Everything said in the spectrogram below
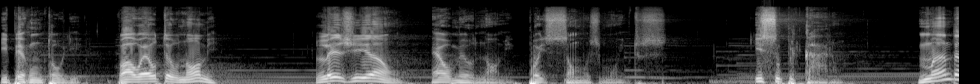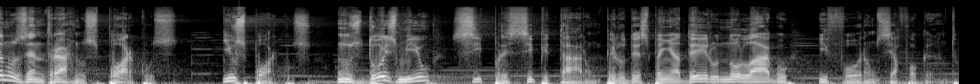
E perguntou-lhe: Qual é o teu nome? Legião é o meu nome, pois somos muitos. E suplicaram: Manda-nos entrar nos porcos. E os porcos, uns dois mil, se precipitaram pelo despenhadeiro no lago e foram se afogando.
